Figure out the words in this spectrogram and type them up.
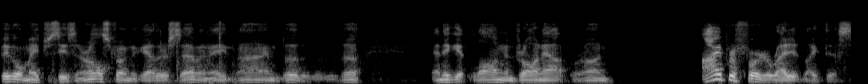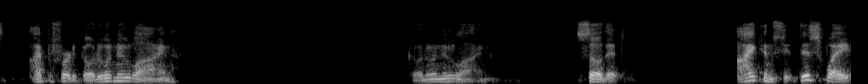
Big old matrices and they're all strung together, seven, eight, nine, da, da, da, da, and they get long and drawn out, run. I prefer to write it like this. I prefer to go to a new line, go to a new line, so that I can see, this way,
